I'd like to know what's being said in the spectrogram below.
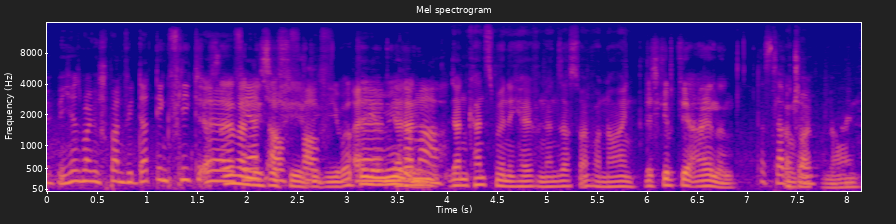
Äh, Bin ich jetzt mal gespannt, wie das Ding fliegt. Ich äh, selber fährt nicht so auf- viel, auf, Digi. Warte, Emil. Ja, Ja, dann, dann kannst du mir nicht helfen. Dann sagst du einfach nein. Ich gebe dir einen. Das klappt Komm, schon. Nein.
